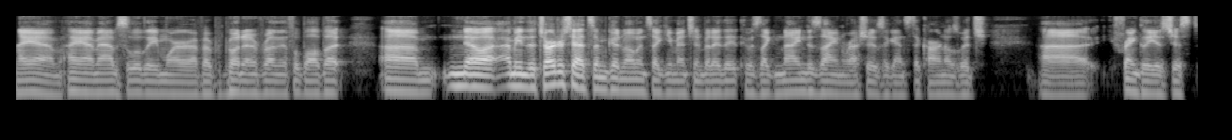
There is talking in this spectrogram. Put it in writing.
I am. I am absolutely more of a proponent of running the football. But um, no, I mean, the Chargers had some good moments, like you mentioned, but it, it was like nine design rushes against the Cardinals, which uh, frankly is just.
